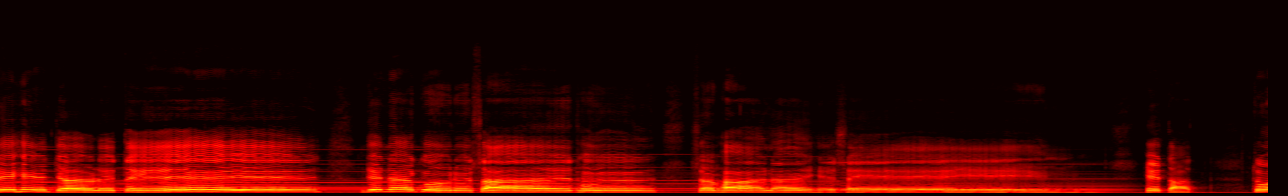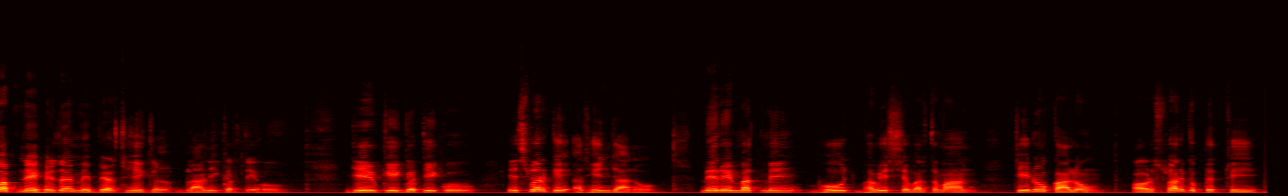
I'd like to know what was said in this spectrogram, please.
निः जलते जिन गुरु साधु सभा से। हे तात, तुम अपने हृदय में व्यर्थ ही ग्लानी करते हो। जीव की गति को ईश्वर के अधीन जानो। मेरे मत में भूत, भविष्य, वर्तमान, तीनों कालों और स्वर्ग, पृथ्वी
